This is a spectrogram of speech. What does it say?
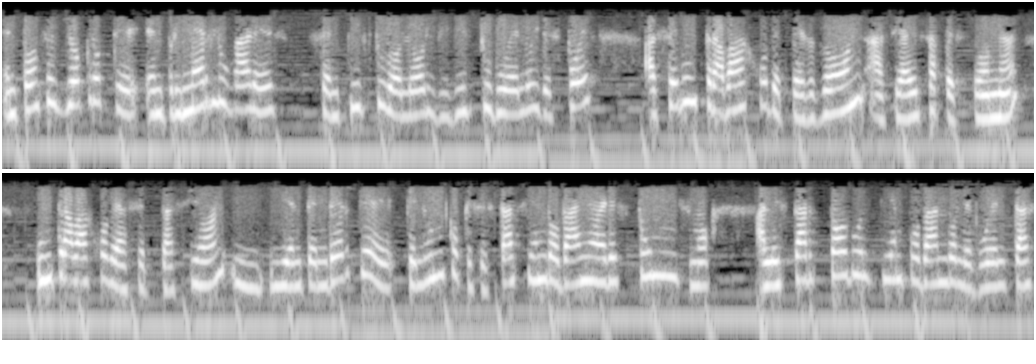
Entonces yo creo que en primer lugar es sentir tu dolor y vivir tu duelo y después hacer un trabajo de perdón hacia esa persona, un trabajo de aceptación y, entender que, que el único que se está haciendo daño eres tú mismo al estar todo el tiempo dándole vueltas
